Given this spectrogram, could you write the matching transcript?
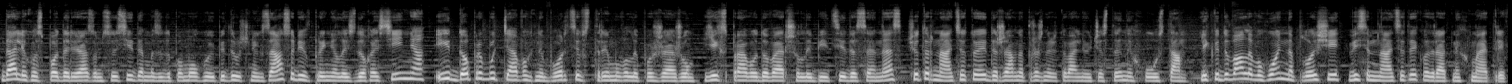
Далі господарі разом з сусідами за допомогою підручних засобів прийнялись до гасіння і до прибуття вогнеборців стримували пожежу. Їх справу довершили бійці ДСНС 14-ї державної пожежно-рятувальної частини Хуста. Ліквідували вогонь на площі 18 квадратних метрів.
